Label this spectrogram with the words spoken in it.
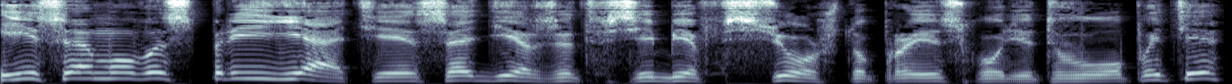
и само восприятие содержит в себе все, что происходит в опыте,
